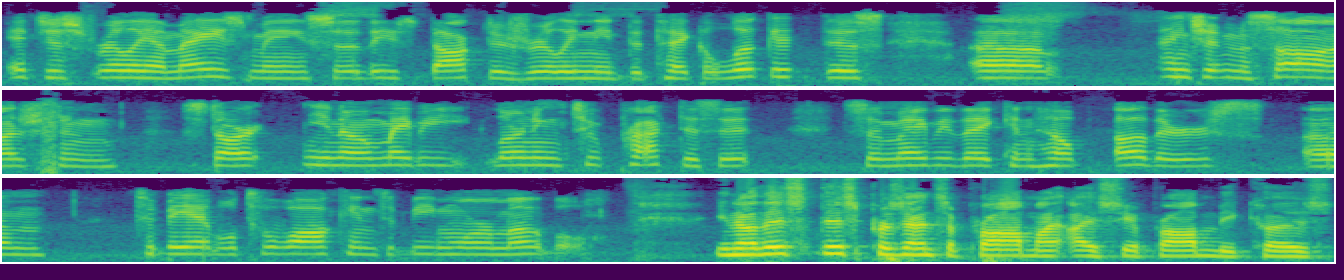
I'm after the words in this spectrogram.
it just really amazed me. So these doctors really need to take a look at this uh, ancient massage and start, you know, maybe learning to practice it so maybe they can help others um, to be able to walk and to be more mobile. You know, this this presents a problem. I, I see a problem because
